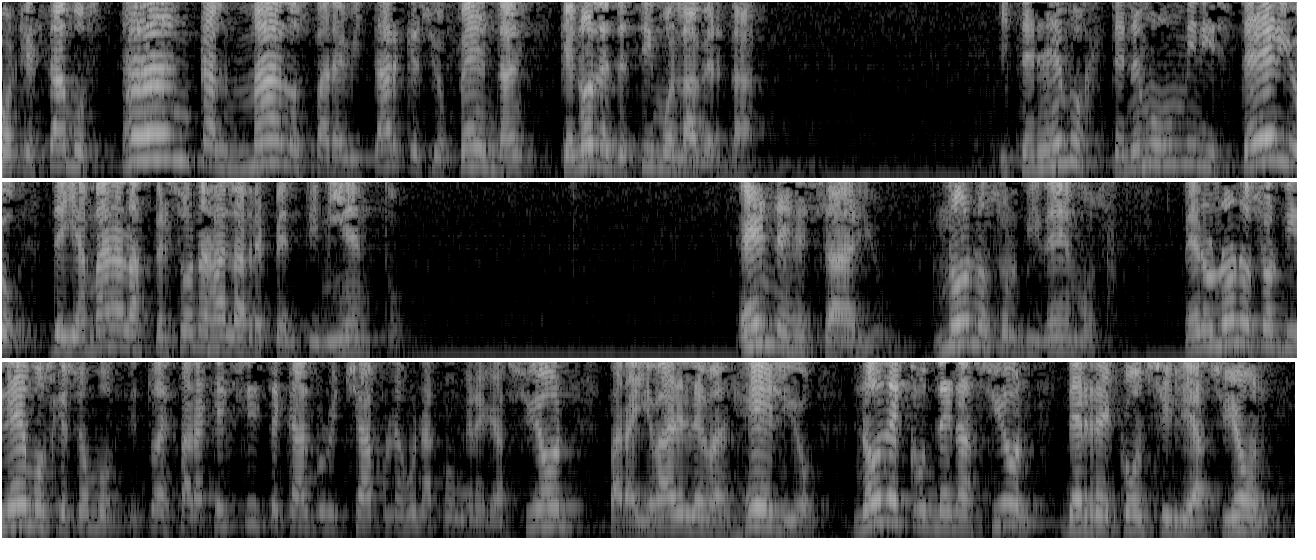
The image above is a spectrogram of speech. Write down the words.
porque estamos tan calmados para evitar que se ofendan que no les decimos la verdad. Y tenemos, tenemos un ministerio de llamar a las personas al arrepentimiento. Es necesario, no nos olvidemos, pero no nos olvidemos que somos, entonces, ¿para qué existe Calvary Chapel? Es una congregación para llevar el Evangelio, no de condenación, de reconciliación.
